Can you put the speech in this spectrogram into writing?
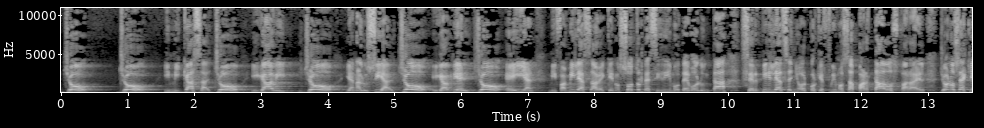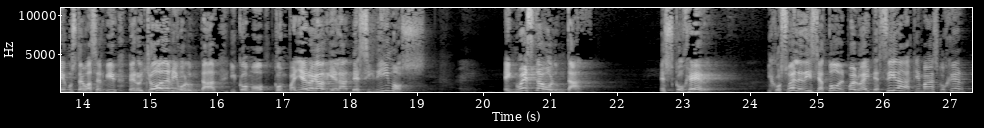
yo, yo y mi casa, yo y Gaby, yo y Ana Lucía, yo y Gabriel, yo e Ian. Mi familia sabe que nosotros decidimos de voluntad servirle al Señor porque fuimos apartados para Él. Yo no sé a quién usted va a servir, pero yo de mi voluntad y como compañero de Gabriela decidimos en nuestra voluntad escoger. Y Josué le dice a todo el pueblo, hey, decidan a quién van a escoger.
